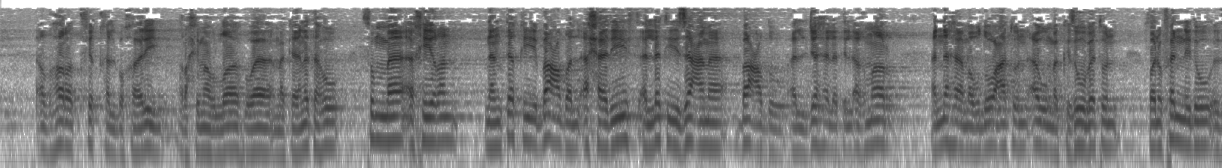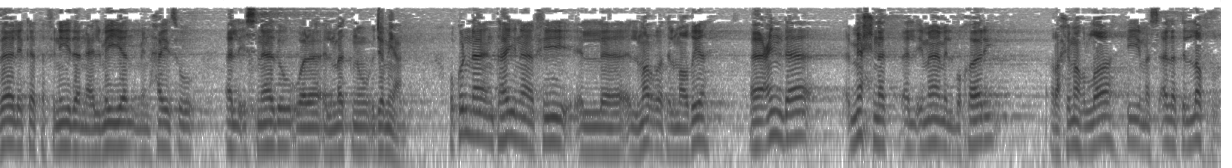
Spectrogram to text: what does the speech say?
أظهرت فقه البخاري رحمه الله ومكانته. ثم أخيرا ننتقي بعض الأحاديث التي زعم بعض الجهلة الأغمار أنها موضوعة أو مكذوبة ونفند ذلك تفنيدا علميا من حيث الإسناد والمتن جميعا. وكنا انتهينا في المرة الماضية عند محنة الإمام البخاري رحمه الله في مسألة اللفظ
